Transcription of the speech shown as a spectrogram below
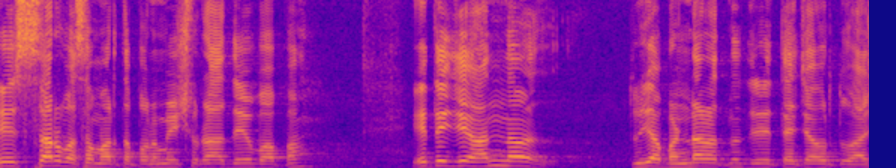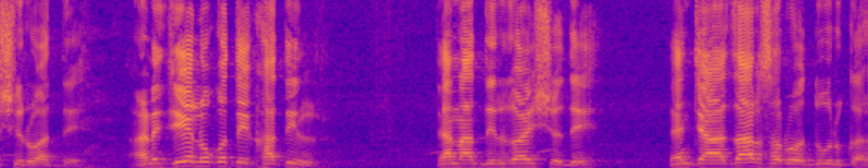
हे सर्व समर्थ परमेश्वरा देव बापा येथे जे अन्न तुझ्या भंडारातनं दिले त्याच्यावर तू आशीर्वाद दे. आणि जे लोक ते खातील त्यांना दीर्घायुष्य दे. त्यांचे आजार सर्व दूर कर.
